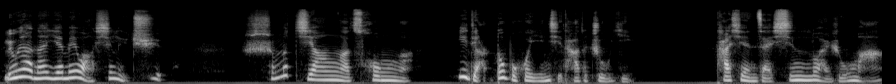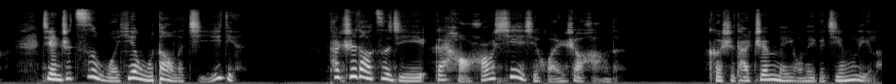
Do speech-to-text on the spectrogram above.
刘亚楠也没往心里去，什么姜啊，葱啊。一点都不会引起他的注意，他现在心乱如麻，简直自我厌恶到了极点。他知道自己该好好谢谢环少航的，可是他真没有那个精力了。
